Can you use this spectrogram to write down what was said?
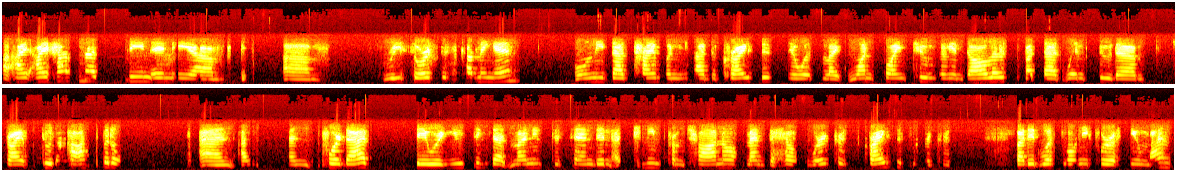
I, I have not seen any um, um, resources coming in. Only that time when we had the crisis, there was like 1.2 million dollars, but that went to the to the hospital, and and for that they were using that money to send in a team from Toronto mental health workers, crisis workers. But it was only for a few months.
